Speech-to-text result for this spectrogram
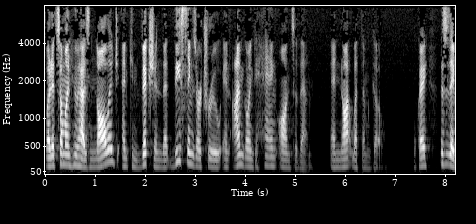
but it's someone who has knowledge and conviction that these things are true and I'm going to hang on to them and not let them go. Okay? This is a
